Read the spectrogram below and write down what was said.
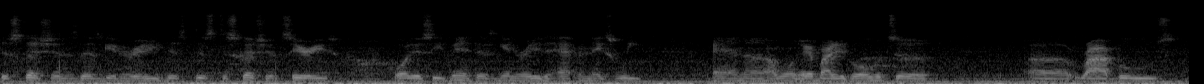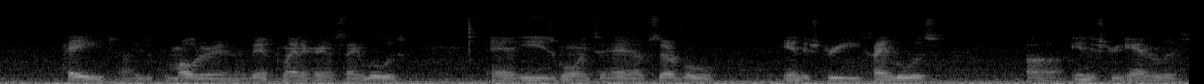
discussions that's getting ready this this discussion series or this event that's getting ready to happen next week and uh, I want everybody to go over to uh, Rob Boo's page uh, he's a promoter and event planner here in St. Louis and he's going to have several industry St. Louis uh, industry analysts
